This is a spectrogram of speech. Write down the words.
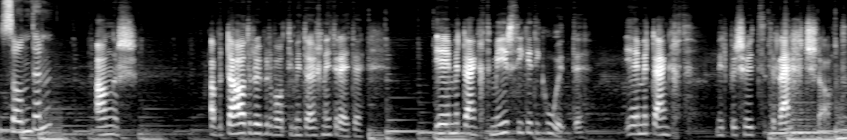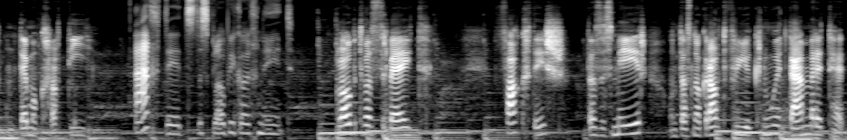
Sondern Anders. Aber darüber wollte ich mit euch nicht reden. Ich habe mir gedacht, wir seien die Guten. Ich habe mir gedacht, wir beschützen den Rechtsstaat und Demokratie. echt jetzt, das glaube ich euch nicht. Glaubt, was ihr wollt. Fakt ist, dass es mir und das noch gerade früh genug gedämmert hat,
